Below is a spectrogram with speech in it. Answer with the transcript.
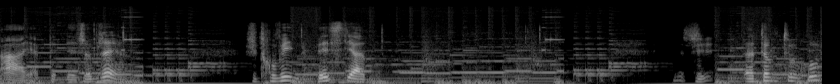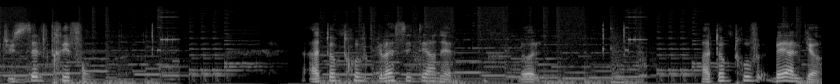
Ah, il y a peut-être des objets. Hein. J'ai trouvé une bestiame. J'ai- Atom trouve du sel tréfond. Atom trouve glace éternelle. Lol. Atom trouve Béalga.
